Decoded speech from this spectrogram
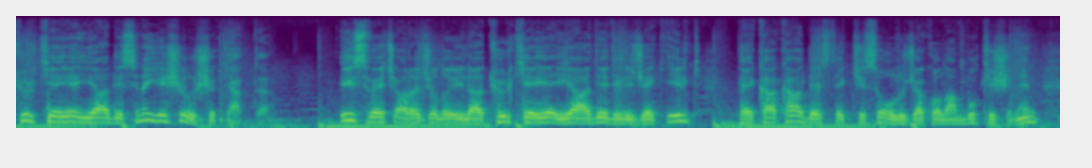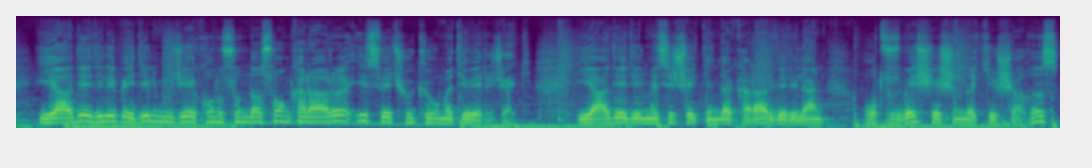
Türkiye'ye iadesine yeşil ışık yaktı. İsveç aracılığıyla Türkiye'ye iade edilecek ilk PKK destekçisi olacak olan bu kişinin iade edilip edilmeyeceği konusunda son kararı İsveç hükümeti verecek. İade edilmesi şeklinde karar verilen 35 yaşındaki şahıs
